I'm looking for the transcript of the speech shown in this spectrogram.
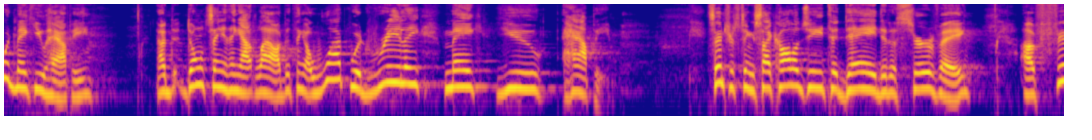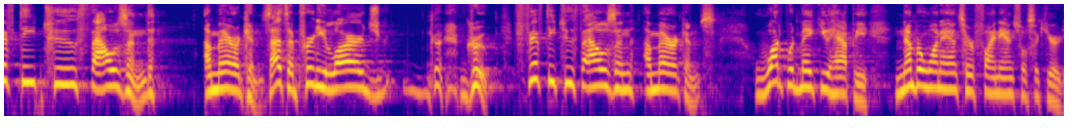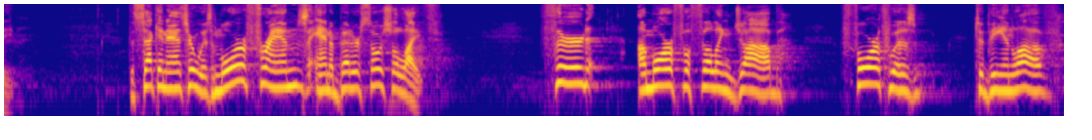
would make you happy? Now, don't say anything out loud, but think of what would really make you happy. It's interesting, Psychology Today did a survey of 52,000 Americans. That's a pretty large group. 52,000 Americans. What would make you happy? Number one answer financial security. The second answer was more friends and a better social life. Third, a more fulfilling job. Fourth was to be in love.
